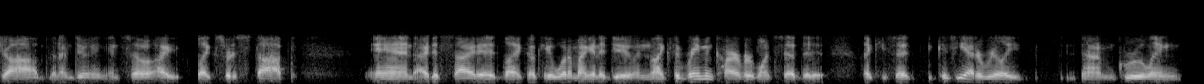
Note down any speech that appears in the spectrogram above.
job that I'm doing, and so I like sort of stopped, and I decided like, okay, what am I going to do? And like the Raymond Carver once said that, it, like he said, because he had a really um, grueling,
